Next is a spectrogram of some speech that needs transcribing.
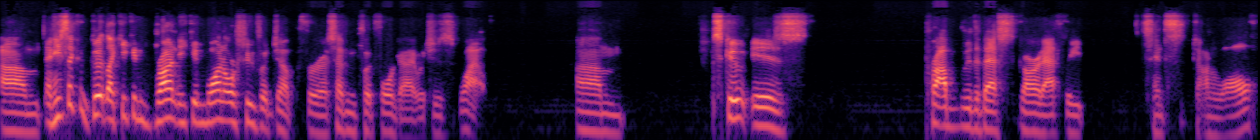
Um, and he's like a good, like he can run, he can one or two foot jump for a seven foot four guy, which is wild. Um, Scoot is probably the best guard athlete since John Wall.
